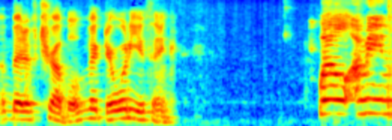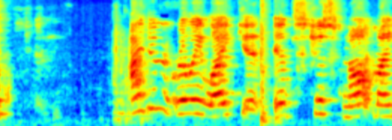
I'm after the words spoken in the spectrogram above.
a bit of trouble. Victor, what do you think? Well, I mean, I didn't really like it. It's just not my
